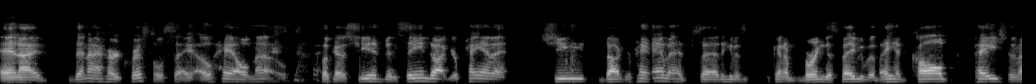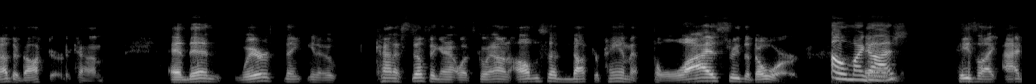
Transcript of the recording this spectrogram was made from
and I then I heard Crystal say, "Oh hell no," because she had been seeing Dr. Pammett. She Dr. Pammett had said he was going to bring this baby, but they had called paged another doctor to come, and then we're think you know kind of still figuring out what's going on. All of a sudden, Dr. Pammett flies through the door. oh my gosh. He's like, I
